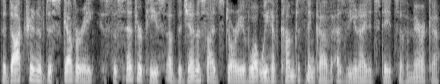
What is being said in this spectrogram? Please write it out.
The doctrine of discovery is the centerpiece of the genocide story of what we have come to think of as the United States of America.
